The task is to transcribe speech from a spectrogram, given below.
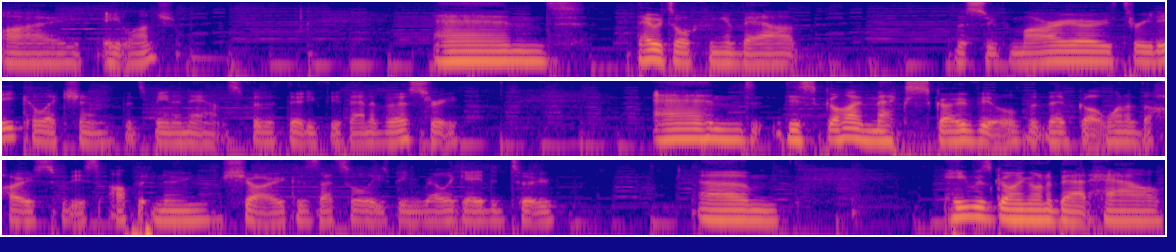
I eat lunch. And they were talking about the Super Mario 3D collection that's been announced for the 35th anniversary. And this guy, Max Scoville, that they've got one of the hosts for this Up at Noon show, because that's all he's been relegated to um, he was going on about how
